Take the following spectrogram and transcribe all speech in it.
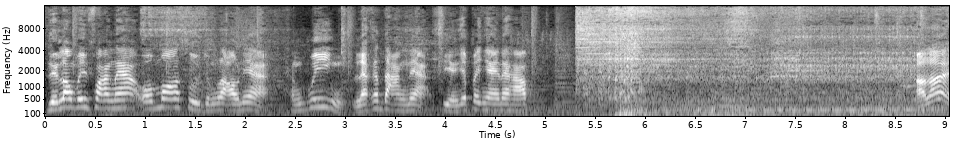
เดี๋ยวลองไปฟังนะฮะว่าหม้อสูตรของเราเนี่ย ทั้งวิ่งและก็ดังเนี่ย เสียงจะเป็นไงนะครับ เอาเลย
